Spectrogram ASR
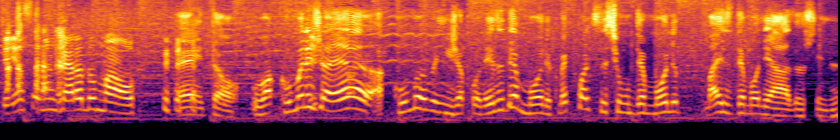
Pensa num cara do mal. É, então, o Akuma ele já é. Akuma em japonês é demônio. Como é que pode existir um demônio mais demoniado, assim, né?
